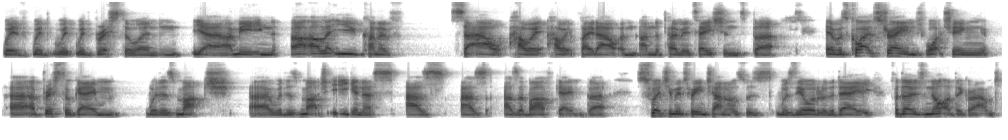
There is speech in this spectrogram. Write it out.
with with with, with Bristol. And yeah, I mean, I'll, I'll let you kind of set out how it how it played out and, and the permutations, but it was quite strange watching uh, a Bristol game with as much uh, with as much eagerness as as as a Bath game. But switching between channels was was the order of the day for those not at the ground.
